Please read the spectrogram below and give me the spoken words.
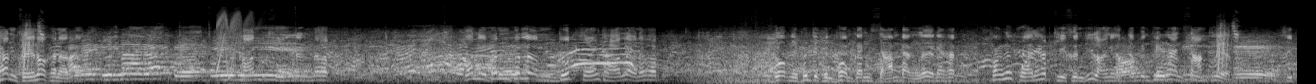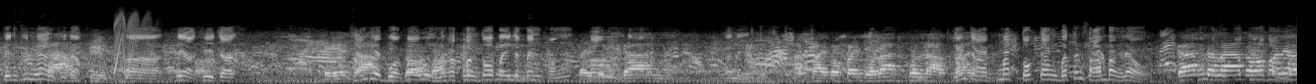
ท่านเสยเนอกขนาดมาแบบได้กินมาครับเกิดปีฐานสูงหนึ่งนะครับตอนนี้เพิ่นเพิ่นเริ่มจุดสองฐานแล้วนะครับรอบนี้เพิ่นจะขึ้นพร้อมกันสามบังเลยนะครับฟังทางขวานะครับที่ขึ้นที่หลังนี่ครับจะเป็นทีมงานสามเทพที่เป็นทีมงานที่แบบเอ่อเนี่ยที่จะสามเทพบวกเบาลุงนะครับบังต่อไปจะเป็นของใส่เบาบลุริงการอันนี้อาไฟบอกไฟโบราณคนลาวหลังจากมัดตกแต่งเบิดทั้งสามบังแล้วการตลาดออกมาแล้ว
